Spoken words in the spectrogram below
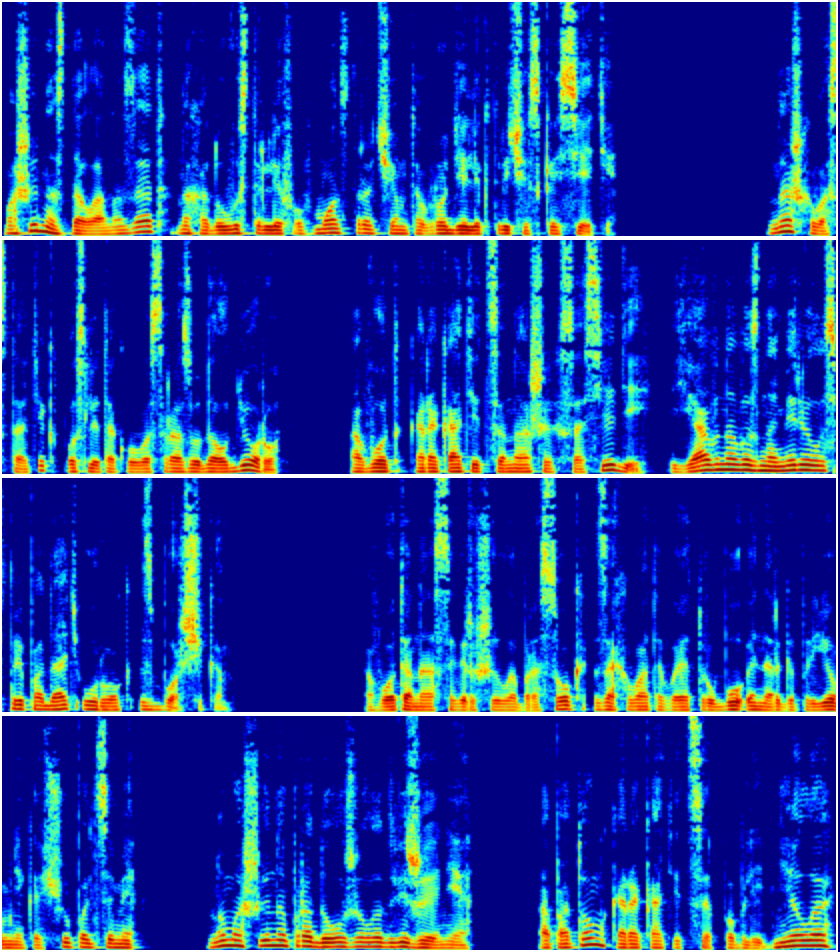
Машина сдала назад, на ходу выстрелив в монстра чем-то вроде электрической сети. Наш хвостатик после такого сразу дал дёру, а вот каракатица наших соседей явно вознамерилась преподать урок сборщикам. Вот она совершила бросок, захватывая трубу энергоприемника щупальцами, но машина продолжила движение, а потом каракатица побледнела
